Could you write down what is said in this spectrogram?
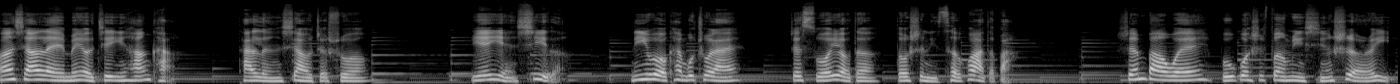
王小磊没有接银行卡，他冷笑着说：“别演戏了。”你以为我看不出来，这所有的都是你策划的吧？沈宝维不过是奉命行事而已。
